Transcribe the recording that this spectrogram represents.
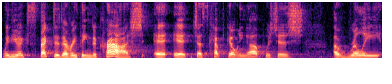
when you expected everything to crash, it, it just kept going up, which is a really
